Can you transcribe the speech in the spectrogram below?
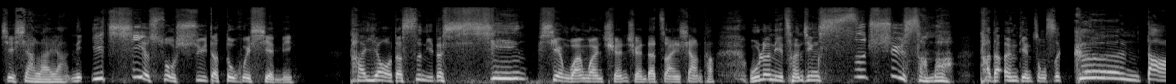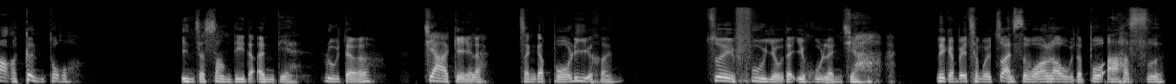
接下来呀，你一切所需的都会显明。他要的是你的心先完完全全的转向他。无论你曾经失去什么，他的恩典总是更大更多。因着上帝的恩典，路德嫁给了整个伯利恒最富有的一户人家，那个被称为“钻石王老五”的波阿斯。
